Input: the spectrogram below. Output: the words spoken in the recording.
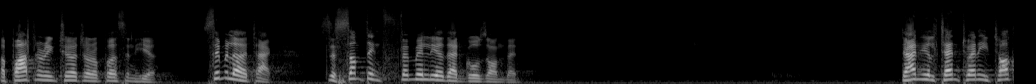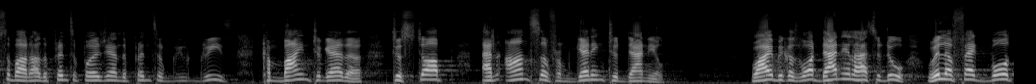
a partnering church or a person here. Similar attack. So there's something familiar that goes on then. Daniel 10:20 talks about how the prince of Persia and the prince of Greece combined together to stop an answer from getting to Daniel. Why? Because what Daniel has to do will affect both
